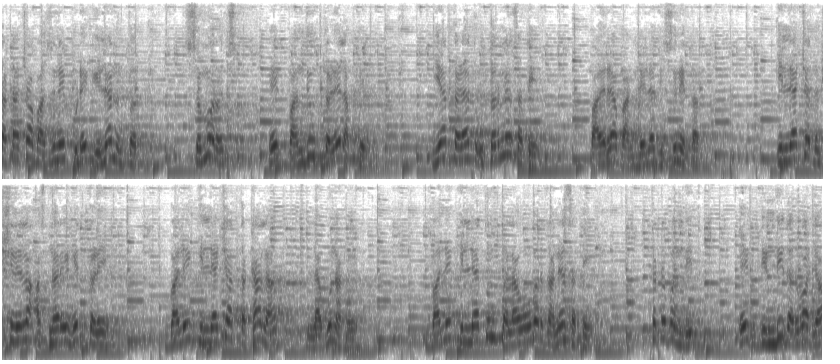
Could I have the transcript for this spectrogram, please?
तटाच्या बाजूने पुढे गेल्यानंतर समोरच एक बांधीव तळे लागते. या तळ्यात उतरण्यासाठी पायऱ्या बांधलेल्या दिसून येतात. किल्ल्याच्या दक्षिणेला असणारे हे तळे बाले किल्ल्याच्या तटाला लागून आहे. बाले किल्ल्यातून तलावावर जाण्यासाठी तटबंदीत एक दिंडी दरवाजा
